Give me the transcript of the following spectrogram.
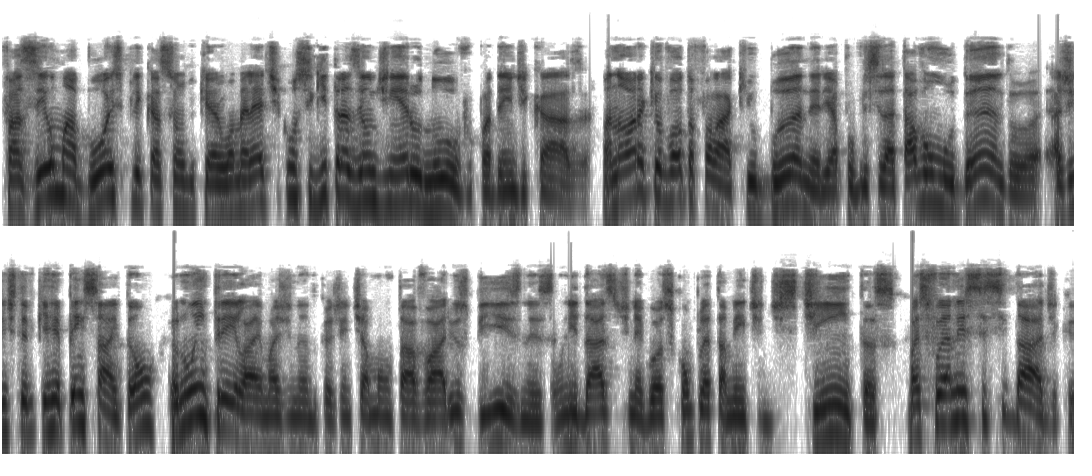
fazer uma boa explicação do que era o Omelete e conseguir trazer um dinheiro novo para dentro de casa. Mas na hora que eu volto a falar que o banner e a publicidade estavam mudando, a gente teve que repensar. Então, eu não entrei lá imaginando que a gente ia montar vários business, unidades de negócio completamente distintas, mas foi a necessidade. Que,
